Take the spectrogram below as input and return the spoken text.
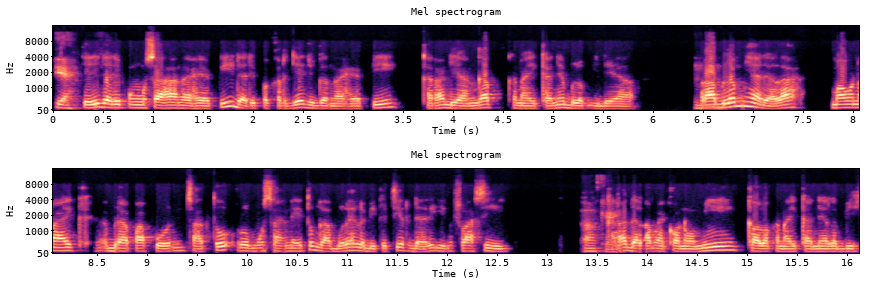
Iya. Jadi dari pengusaha nggak happy, dari pekerja juga nggak happy, karena dianggap kenaikannya belum ideal. Hmm. Problemnya adalah mau naik berapapun, satu rumusannya itu nggak boleh lebih kecil dari inflasi. Oke. Karena dalam ekonomi, kalau kenaikannya lebih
